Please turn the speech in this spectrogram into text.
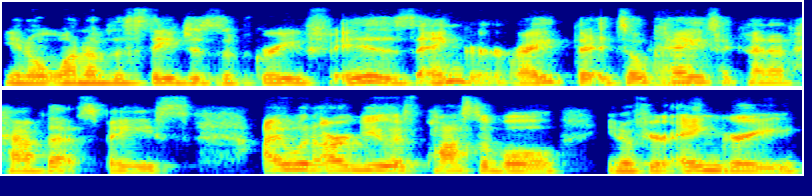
you know one of the stages of grief is anger right? That it's okay yeah. to kind of have that space. I would argue if possible you know if you're angry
